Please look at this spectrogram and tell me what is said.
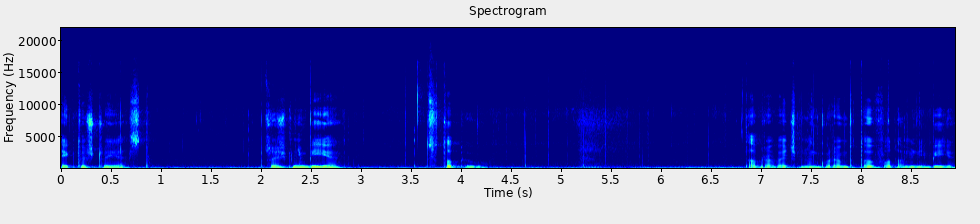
Ej, ktoś tu jest. Coś mnie bije. Co to było? Dobra, wejdźmy na górę, bo to woda mnie bije.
